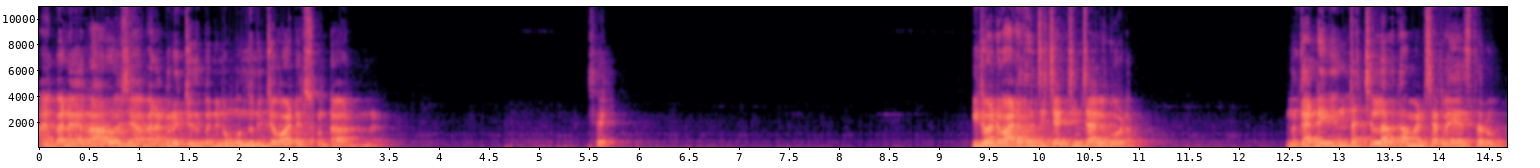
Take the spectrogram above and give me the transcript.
ఆయన వెనక రా రోజా వెనక నుంచి చదువుకుని నేను ముందు నుంచే వాటేసుకుంటా అంటున్నాడు. సరే. ఇటువంటి వాటి గురించి చర్చించాలి కూడా. ఎందుకంటే ఇంత చిల్లర కామెంట్స్ ఎట్లా చేస్తారు?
